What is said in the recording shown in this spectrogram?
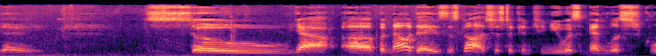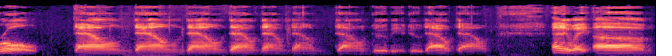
Yay. So yeah, uh, but nowadays it's not. It's just a continuous, endless scroll down, down, down, down, down, down, down, doobie doo, down, down. Anyway, um,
